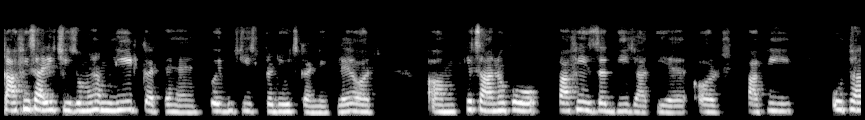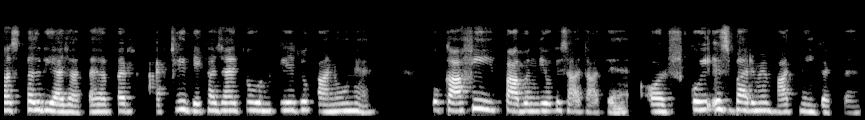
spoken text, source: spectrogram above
काफ़ी सारी चीज़ों में हम लीड करते हैं कोई भी चीज़ प्रोड्यूस करने के लिए और um, किसानों को काफ़ी इज़्ज़त दी जाती है और काफ़ी ऊँचा स्थल दिया जाता है। पर एक्चुअली देखा जाए तो उनके जो कानून है वो काफ़ी पाबंदियों के साथ आते हैं और कोई इस बारे में बात नहीं करता है।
